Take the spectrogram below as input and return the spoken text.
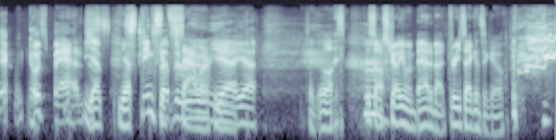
it goes bad. Yep, yep. Stinks up the sour, room. Yeah, yeah. yeah. It's like, oh, this, this Australian went bad about three seconds ago.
